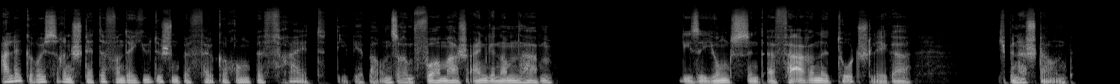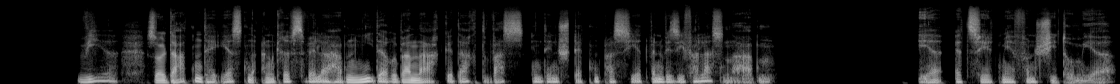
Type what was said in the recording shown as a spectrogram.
alle größeren Städte von der jüdischen Bevölkerung befreit, die wir bei unserem Vormarsch eingenommen haben. Diese Jungs sind erfahrene Totschläger. Ich bin erstaunt. Wir, Soldaten der ersten Angriffswelle, haben nie darüber nachgedacht, was in den Städten passiert, wenn wir sie verlassen haben. Er erzählt mir von Schitomir.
